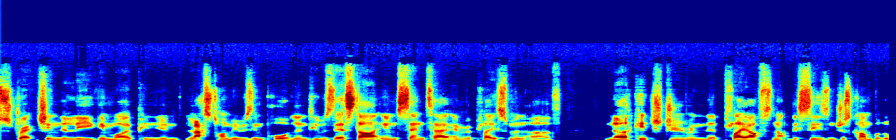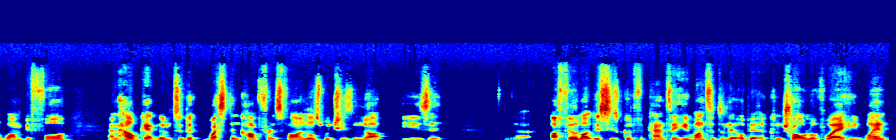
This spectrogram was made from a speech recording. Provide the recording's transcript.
stretch in the league, in my opinion. Last time he was in Portland, he was their starting center in replacement of Nurkic during the playoffs, not this season just come, but the one before, and helped get them to the Western Conference Finals, which is not easy. Uh, I feel like this is good for Kante. He wanted a little bit of control of where he went.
